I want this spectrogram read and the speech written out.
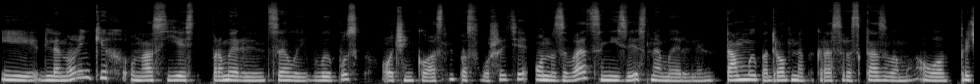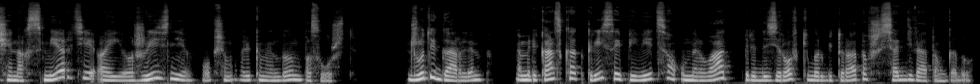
И для новеньких у нас есть про Мэрилин целый выпуск, очень классный, послушайте. Он называется «Неизвестная Мэрилин». Там мы подробно как раз рассказываем о причинах смерти, о ее жизни. В общем, рекомендуем послушать. Джуди Гарленд, американская актриса и певица, умерла от передозировки барбитуратов в 1969 году.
